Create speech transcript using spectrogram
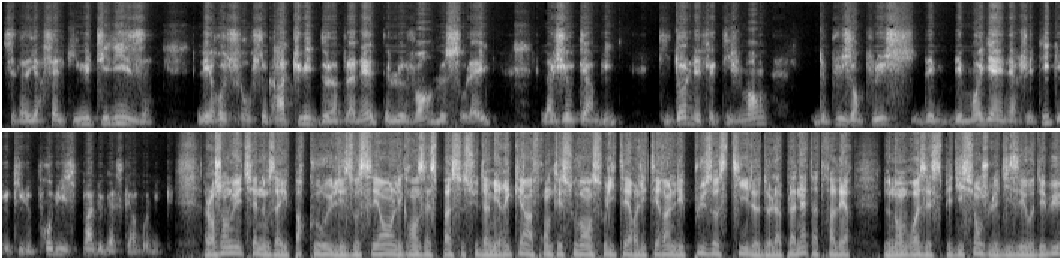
c'est-à-dire celles qui utilisent les ressources gratuites de la planète, le vent, le soleil, la géothermie, qui donnent effectivement de plus en plus des, moyens énergétiques et qui ne produisent pas de gaz carbonique. Alors Jean-Louis Etienne, vous avez parcouru les océans, les grands espaces sud-américains, affronté souvent en solitaire les terrains les plus hostiles de la planète à travers de nombreuses expéditions, je le disais au début,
